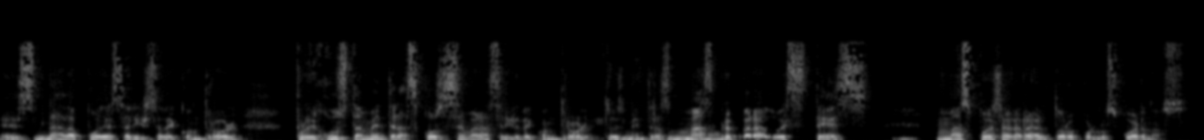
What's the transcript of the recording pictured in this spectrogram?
Es nada puede salirse de control porque justamente las cosas se van a salir de control. Entonces, mientras más preparado estés, más puedes agarrar al toro por los cuernos.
